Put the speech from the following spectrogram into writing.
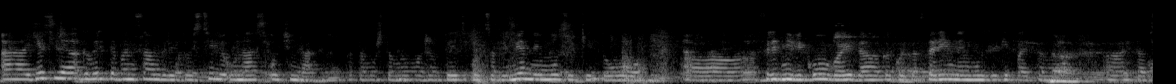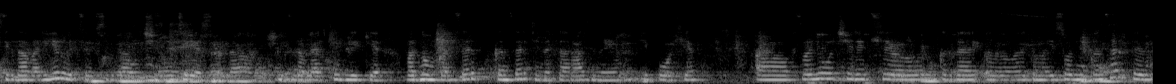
А Если говорить об ансамбле, то стили у нас очень разные, потому что мы можем петь от современной музыки до а, средневековой, да, какой-то старинной музыки, поэтому а, это всегда варьируется всегда очень интересно да, представлять публике в одном концерт, концерте иногда разные эпохи. А, В свою очередь, э, когда э, это мои сольные концерты,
